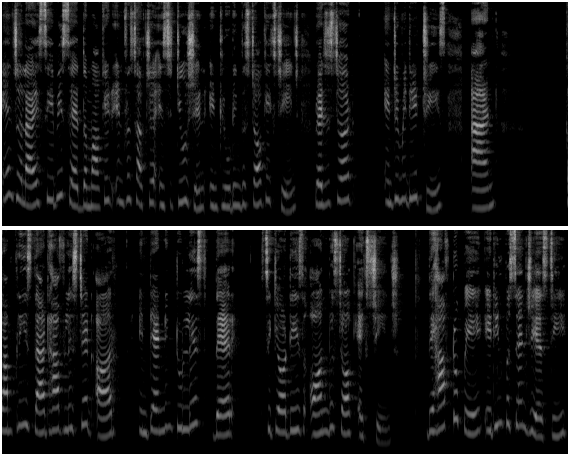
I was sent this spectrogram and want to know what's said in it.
In July, SEBI said the market infrastructure institution, including the stock exchange, registered intermediaries, and companies that have listed are intending to list their securities on the stock exchange. They have to pay 18% GST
